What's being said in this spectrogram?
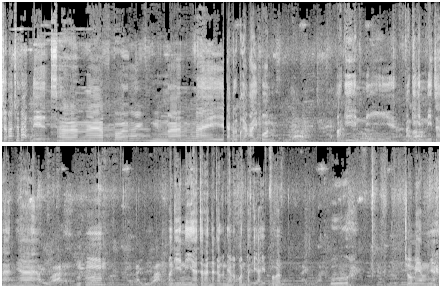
Coba-coba di sana gimana ya kalau pegang iPhone? Oh gini, oh gini caranya. Mm -mm. Oh gini ya caranya kalau nelpon pakai iPhone. Uh, comelnya.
